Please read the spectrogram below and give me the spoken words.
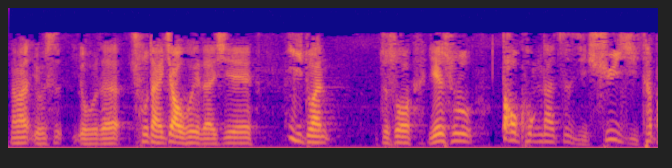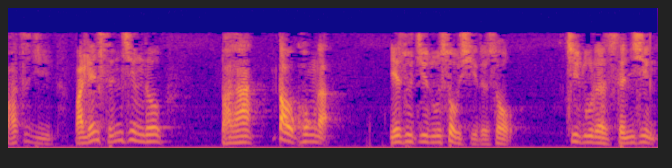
那么有时有的初代教会的一些异端。就说耶稣倒空他自己，虚己，他把自己把连神性都把他倒空了。耶稣基督受洗的时候，基督的神性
